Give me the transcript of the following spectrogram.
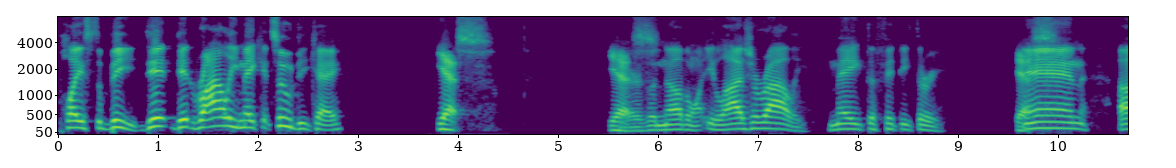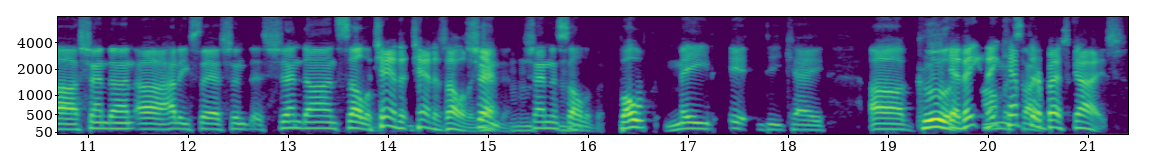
place to be. Did did Riley make it too, DK? Yes. Yes. There's another one. Elijah Riley made the 53. Yes. And uh Chandon, uh, how do you say it? Chandon Sullivan. Chandon, Chandon Sullivan. Chandon, yeah. mm-hmm. Chandon mm-hmm. Sullivan. Both made it, DK. Uh good. Yeah, they, they kept excited. their best guys.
